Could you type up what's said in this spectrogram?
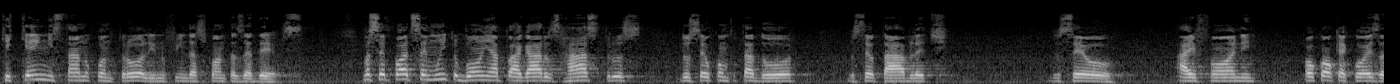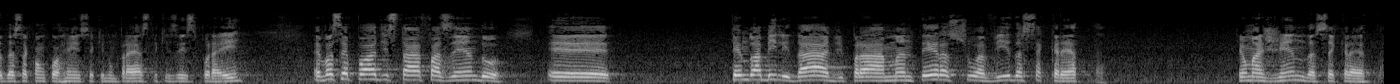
que quem está no controle, no fim das contas, é Deus. Você pode ser muito bom em apagar os rastros do seu computador, do seu tablet, do seu iPhone ou qualquer coisa dessa concorrência que não presta, que existe por aí. É, você pode estar fazendo, é, tendo habilidade para manter a sua vida secreta. tem uma agenda secreta.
